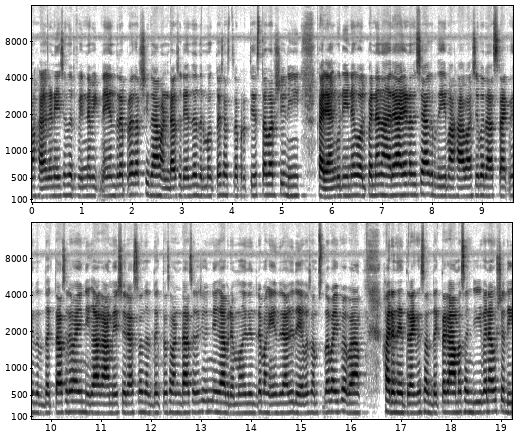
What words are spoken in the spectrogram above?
മഹാഗണേശ നിർഭിന്ന വിഘ്നയന്ത്ര പ്രകർഷിത വിഘ്നയന്ത്രപ്രകർഷിത ഭണ്ഡാസുരേന്ദ്ര നിർമുക്ത ശസ്ത്രപ്രത്യസ്ത വർഷിണി കരാങ്കുലീന കോൽപ്പന്ന നാരായണ ദശാകൃതി മഹാവാശുപദാസ്ത്രാഗ്നി നിർദക്താസുരവൈനിക കാമേശ്വരാസ്ത്ര നിർദക്ത ഭണ്ഡാസുര ശൂന്യക ബ്രഹ്മേന്ദ്ര മഹേന്ദ്രാദി ദേവ സംസ്കൃത വൈഭവ ഹരനേത്രാഗ്നി സന്ദഗ്ധ കാമസഞ്ജീവന ഔഷധി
